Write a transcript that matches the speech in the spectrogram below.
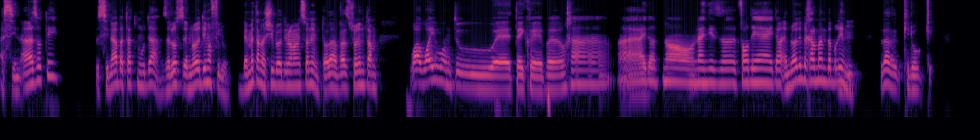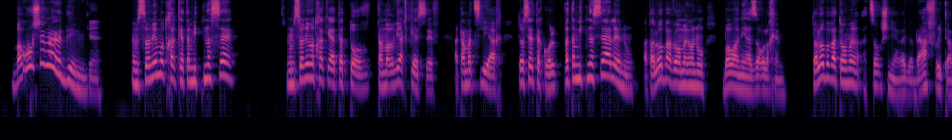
השנאה הזאתי זה שנאה בתת מודע זה לא הם לא יודעים אפילו באמת אנשים לא יודעים למה הם שונאים אתה יודע ואז שואלים אותם why, why you want to uh, take uh, I don't know 1948 הם לא יודעים בכלל מה הם מדברים. אתה יודע, כאילו ברור שהם לא יודעים. כן. הם שונאים אותך כי אתה מתנשא. הם שונאים אותך כי אתה טוב, אתה מרוויח כסף, אתה מצליח, אתה עושה את הכל, ואתה מתנשא עלינו. אתה לא בא ואומר לנו, בואו אני אעזור לכם. אתה לא בא ואתה אומר, עצור שנייה רגע, באפריקה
